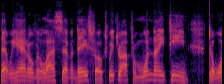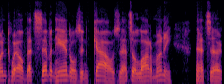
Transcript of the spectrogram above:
that we had over the last seven days, folks. We dropped from 119 to 112. That's seven handles in cows. That's a lot of money. That's uh,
